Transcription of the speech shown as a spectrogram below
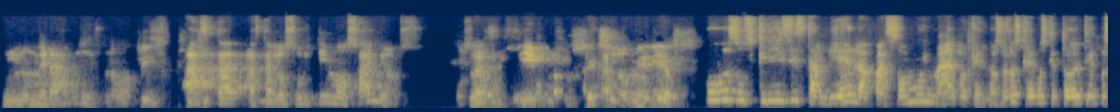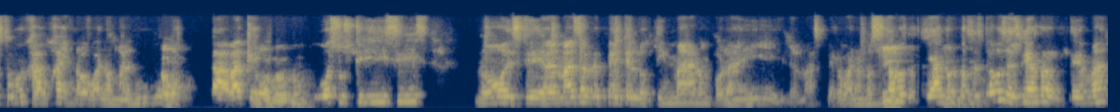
innumerables, ¿no? Sí, hasta, hasta los últimos años. O sea, sus. Tuvo sus crisis también, la pasó muy mal, porque nosotros creemos que todo el tiempo estuvo en jauja y no, bueno, mal no que tuvo sus crisis, ¿no? Este, además de repente lo timaron por ahí y demás, pero bueno, nos estamos desviando, nos estamos desviando del tema.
